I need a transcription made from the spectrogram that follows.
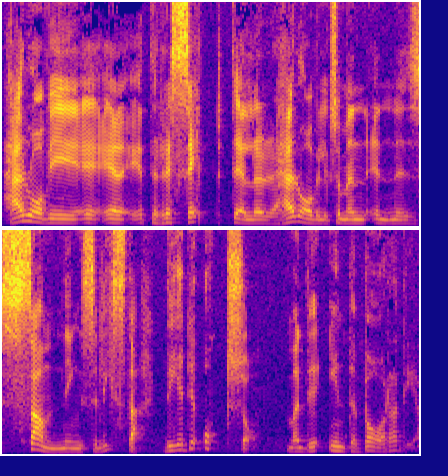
här har vi e- e- ett recept eller här har vi liksom en, en sanningslista. Det är det också, men det är inte bara det.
